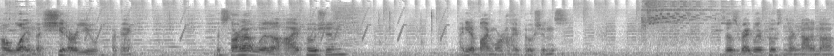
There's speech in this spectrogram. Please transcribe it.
Oh, what in the shit are you? Okay. Let's start out with a high potion. I need to buy more high potions. Those regular potions are not enough.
